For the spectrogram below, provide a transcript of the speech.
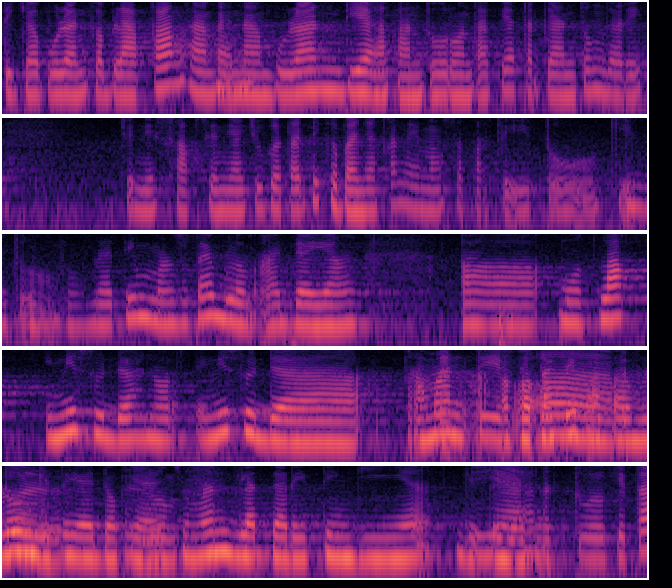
tiga bulan ke belakang sampai enam bulan dia akan turun tapi ya tergantung dari jenis vaksinnya juga tapi kebanyakan memang seperti itu gitu. Begitu. Berarti maksudnya belum ada yang eh, mutlak ini sudah nor- ini sudah aman protektif, uh, protektif uh, atau betul, belum gitu ya dok ya. belum. Cuman dilihat dari tingginya gitu iya ya. Dok. betul kita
